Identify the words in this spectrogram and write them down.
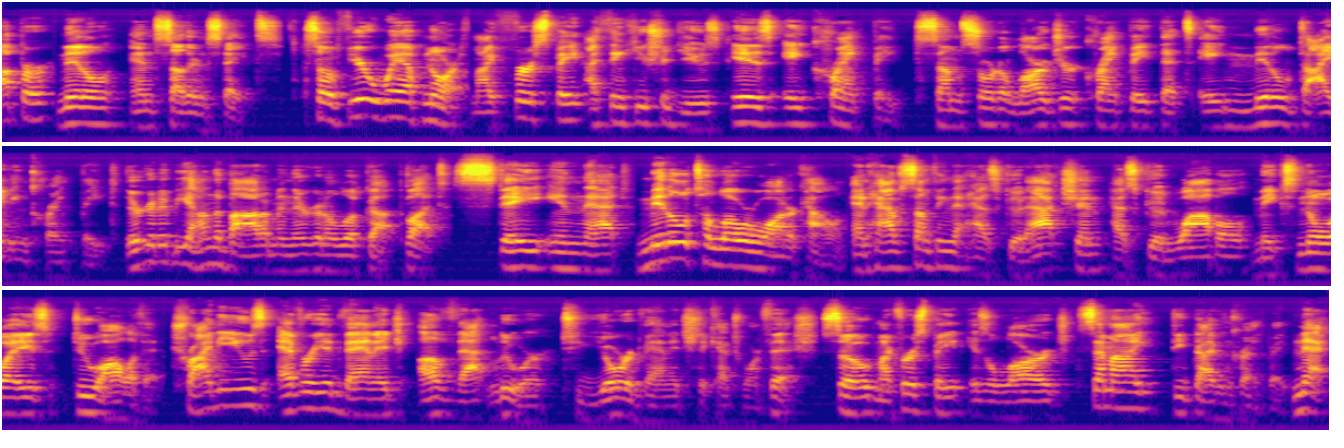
upper, middle, and southern states. So if you're way up north, my first bait I think you should use is a crankbait, some sort of larger crankbait that's a middle diving crankbait. They're gonna be on the bottom and they're gonna look up, but stay in that middle to lower water column and have something that has good action, has good wobble, makes noise, do all of it. Try to use every advantage of that lure to your advantage to catch more fish. So my first bait is a large semi deep diving crankbait. Next,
